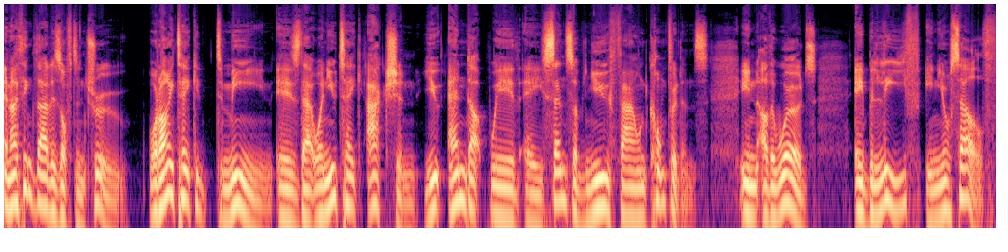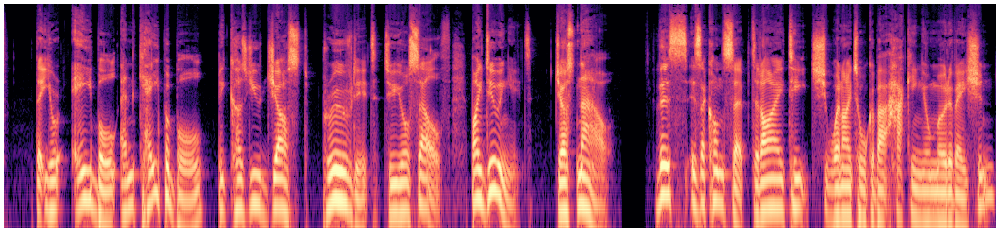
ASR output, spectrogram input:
And I think that is often true. What I take it to mean is that when you take action, you end up with a sense of newfound confidence. In other words, a belief in yourself that you're able and capable because you just proved it to yourself by doing it just now. This is a concept that I teach when I talk about hacking your motivation,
